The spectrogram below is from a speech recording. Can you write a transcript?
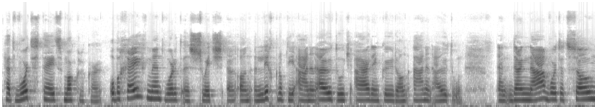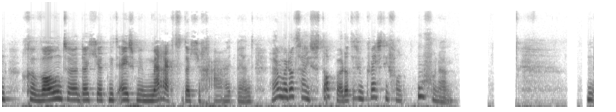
het wordt steeds makkelijker. Op een gegeven moment wordt het een switch, een, een lichtknop die je aan en uit doet. Je aarding kun je dan aan en uit doen. En daarna wordt het zo'n gewoonte dat je het niet eens meer merkt dat je geaard bent. maar dat zijn stappen, dat is een kwestie van oefenen. Nou,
